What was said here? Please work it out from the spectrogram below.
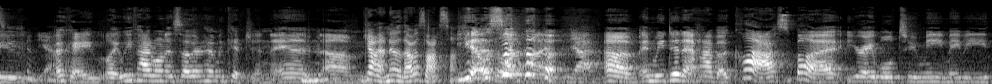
you, you can- Yeah. okay, like we've had one at Southern Home and Kitchen, and um, Yeah, no, that was awesome. Yes. Was a lot of fun. Yeah. Um, and we didn't have a class, but you're able to meet maybe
